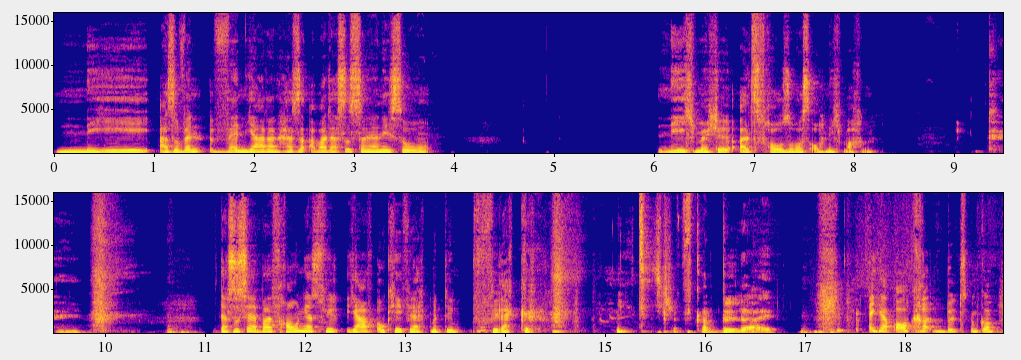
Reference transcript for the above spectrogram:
nee, also wenn, wenn ja, dann heißt es, aber das ist dann ja nicht so. Nee, ich möchte als Frau sowas auch nicht machen. Okay. Das ist ja bei Frauen jetzt viel, ja, okay, vielleicht mit dem, vielleicht, Ich hab grad Bilder, ey. Ich habe auch gerade ein Bild im Kopf.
